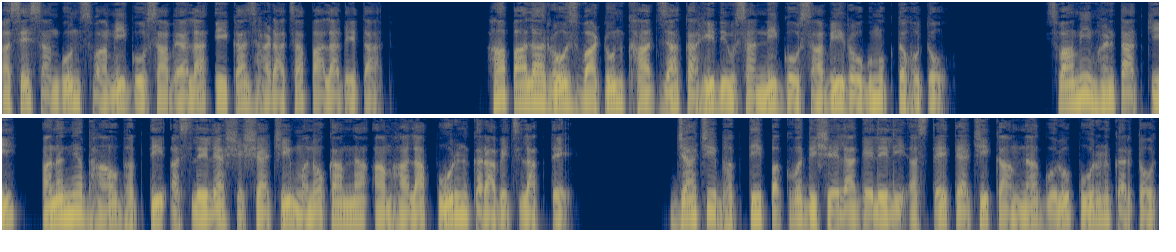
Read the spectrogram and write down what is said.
असे सांगून स्वामी गोसाव्याला एका झाडाचा पाला देतात. हा पाला रोज वाटून खात जा काही दिवसांनी गोसावी रोगमुक्त होतो. स्वामी म्हणतात की अनन्य भाव भक्ती असलेल्या शिष्याची मनोकामना आम्हाला पूर्ण करावीच लागते. ज्याची भक्ती पक्व दिशेला गेलेली असते त्याची कामना गुरु पूर्ण करतोच.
